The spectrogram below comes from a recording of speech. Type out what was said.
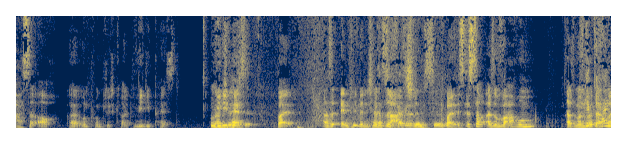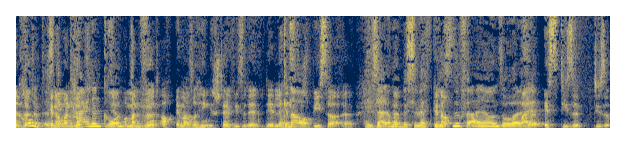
hasse auch äh, Unpünktlichkeit, wie die Pest. Und wie die Pest. Weil, also entweder, wenn ich halt Das ist sage, das Schlimmste. weil es ist doch, also warum Also man wird, da- man Grund. wird, genau, man wird, keinen Grund. Ja, und man wird auch immer so hingestellt wie so der, der letzte Genau. Spießer. Äh, Ey, sei doch mal ein bisschen, was Genau. bist du für einer und so, weißt Weil du? es diese, diese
